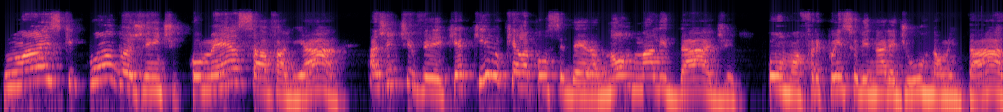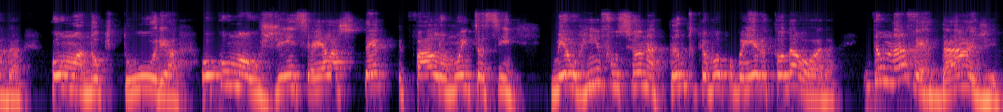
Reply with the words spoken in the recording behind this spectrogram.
mas que quando a gente começa a avaliar, a gente vê que aquilo que ela considera normalidade, como a frequência urinária diurna aumentada, como a noctúria, ou como a urgência, elas até falam muito assim, meu rim funciona tanto que eu vou para o banheiro toda hora. Então, na verdade,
